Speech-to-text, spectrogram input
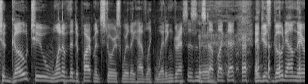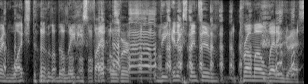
to go to one of the department stores where they have like wedding dresses and stuff like that, and just go down there and watch the, the ladies fight over the inexpensive promo wedding dress.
